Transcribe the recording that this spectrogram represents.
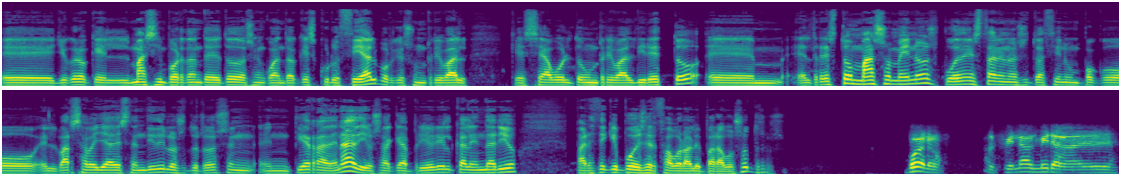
eh, yo creo que el más importante de todos en cuanto a que es crucial, porque es un rival que se ha vuelto un rival directo. Em, el resto, más o menos, pueden estar en una situación un poco. El Barça ya descendido y los otros dos en, tierra de nadie. O sea que a priori el calendario parece que puede ser favorable para vosotros. Bueno, al final, mira, eh,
